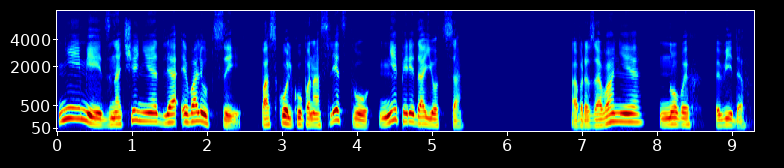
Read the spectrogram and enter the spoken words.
не имеет значения для эволюции, поскольку по наследству не передается. Образование новых видов.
